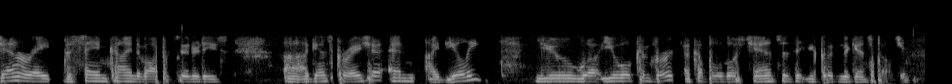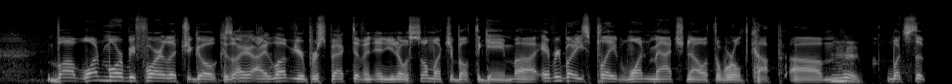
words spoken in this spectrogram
generate the same kind of opportunities uh, against Croatia, and ideally, you uh, you will convert a couple of those chances that you couldn't against Belgium. Bob, one more before I let you go, because I, I, love your perspective and, and, you know so much about the game. Uh, everybody's played one match now at the World Cup. Um, mm-hmm. What's the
